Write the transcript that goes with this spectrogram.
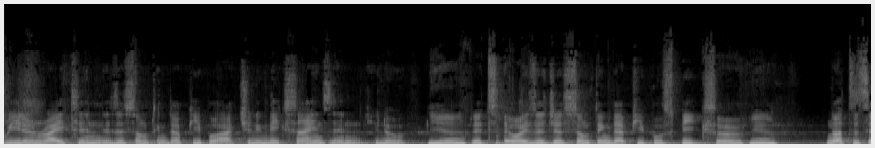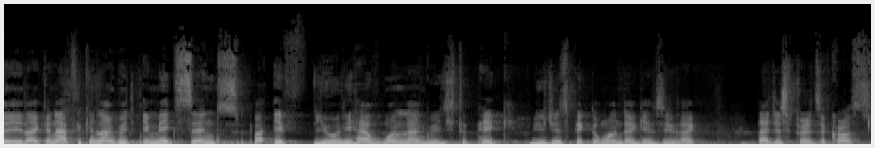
read and write in? Is this something that people actually make signs in? You know, Yeah. it's or is it just something that people speak? So Yeah. not to say like an African language, it makes sense, but if you only have one language to pick, you just pick the one that gives you like that just spreads across.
